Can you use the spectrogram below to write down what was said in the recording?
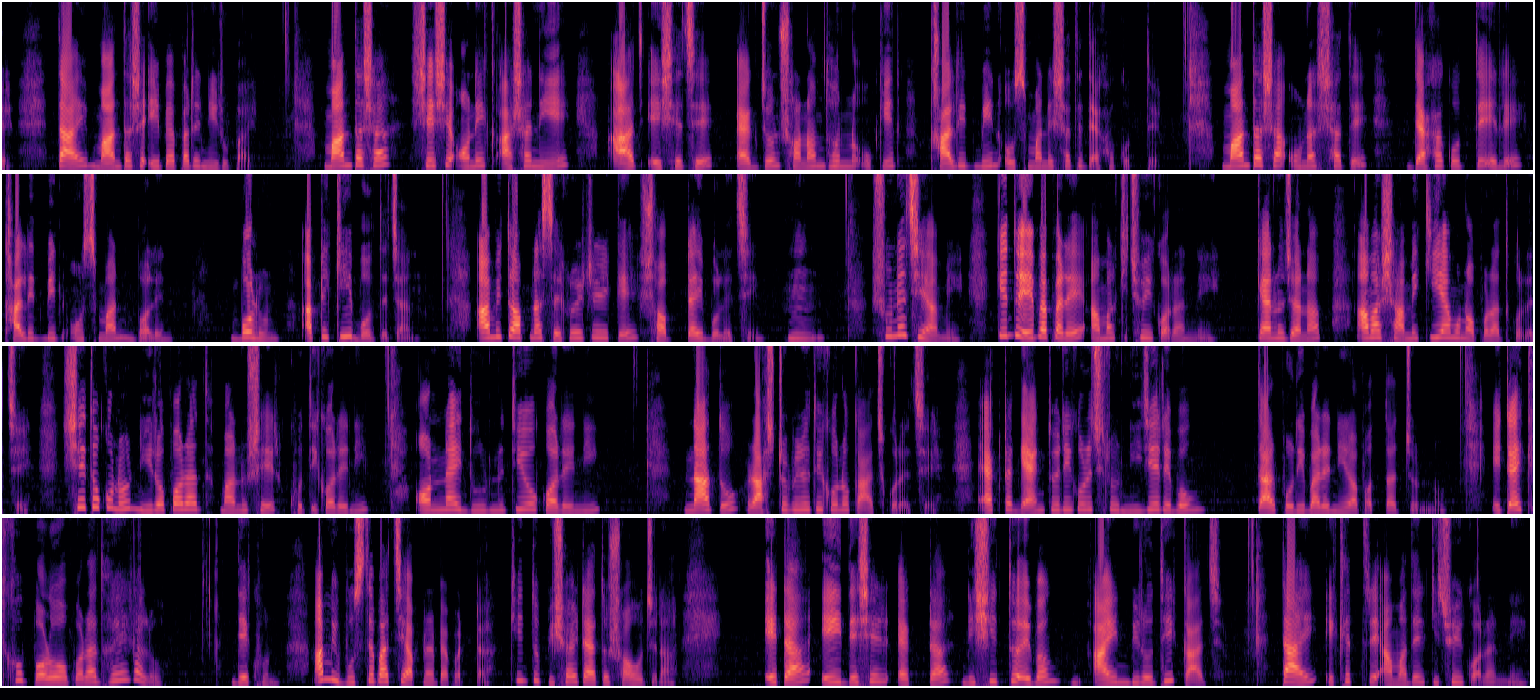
তাই মানতাসা এই ব্যাপারে নিরুপায়। মানতাসা শেষে অনেক আশা নিয়ে আজ এসেছে একজন স্বনামধন্য উকিল খালিদ বিন ওসমানের সাথে দেখা করতে। মানতাসা ওনার সাথে দেখা করতে এলে খালিদ বিন ওসমান বলেন, বলুন, আপনি কি বলতে চান? আমি তো আপনার সেক্রেটারিকে সবটাই বলেছি। হুম, শুনেছি আমি, কিন্তু এ ব্যাপারে আমার কিছুই করার নেই। কেন জানাব, আমার স্বামী কী এমন অপরাধ করেছে? সে তো কোনো নিরপরাধ মানুষের ক্ষতি করেনি, অন্যায় দুর্নীতিও করেনি, না তো রাষ্ট্রবিরোধী কোনো কাজ করেছে। একটা গ্যাং তৈরি করেছিল নিজের এবং তার পরিবারের নিরাপত্তার জন্য। এটাই কি খুব বড় অপরাধ হয়ে গেল? দেখুন, আমি বুঝতে পারছি আপনার ব্যাপারটা, কিন্তু বিষয়টা এত সহজ না। এটা এই দেশের একটা নিষিদ্ধ এবং আইন বিরোধী কাজ। তাই এক্ষেত্রে আমাদের কিছুই করার নেই।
